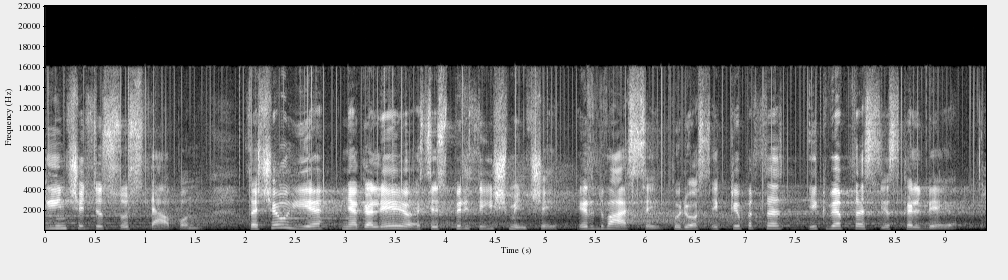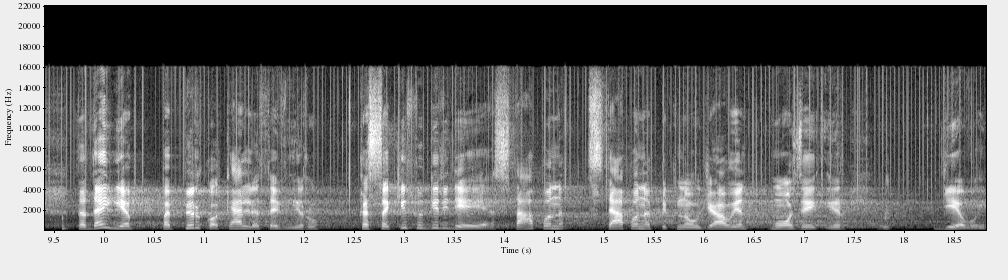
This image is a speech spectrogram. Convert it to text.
ginčyti su Steponu. Tačiau jie negalėjo atsispirti išminčiai ir dvasiai, kurios įkvėptas, jis kalbėjo. Tada jie papirko keletą vyrų, kas sakytų girdėję Steponą, Steponą piknaudžiaujant Mozei ir Dievui.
